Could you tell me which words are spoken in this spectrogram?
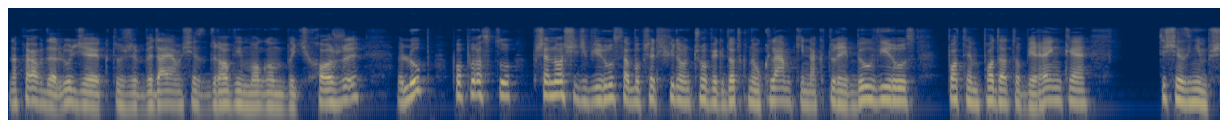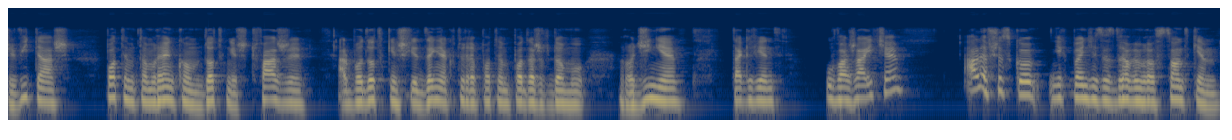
Naprawdę ludzie, którzy wydają się zdrowi, mogą być chorzy lub po prostu przenosić wirusa, bo przed chwilą człowiek dotknął klamki, na której był wirus, potem poda tobie rękę, ty się z nim przywitasz, potem tą ręką dotkniesz twarzy albo dotkniesz jedzenia, które potem podasz w domu rodzinie. Tak więc uważajcie, ale wszystko niech będzie ze zdrowym rozsądkiem,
